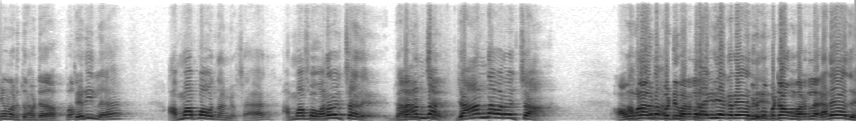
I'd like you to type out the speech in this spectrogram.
ஏன் வருத்தப்பட்டார் அப்பா? தெரியல. அம்மா அப்பா வந்தாங்க சார். அம்மா அப்பா வர வச்சாரு. ஜான் தான். ஜான் தான் வர வச்சான். அவங்களா விருப்பப்பட்டு வரல. ஐடியா கிடையாது. விருப்பப்பட்டு அவங்க வரல. கிடையாது.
